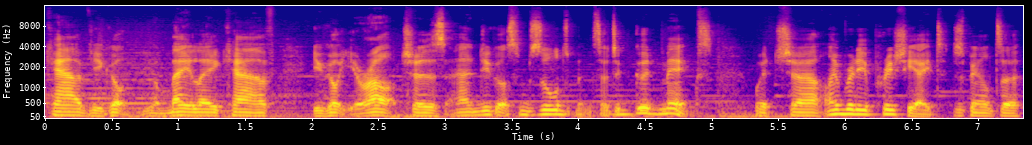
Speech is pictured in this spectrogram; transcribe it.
cav you got your melee cav you got your archers and you got some swordsmen so it's a good mix which uh, I really appreciate just being able to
